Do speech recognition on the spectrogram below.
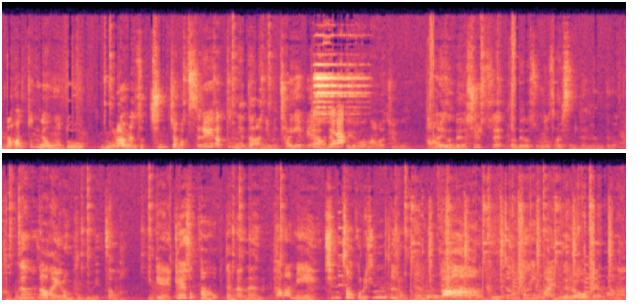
나 같은 경우도 롤하면서 진짜 막 쓰레기 같은 애들 아니면 자기 비할 때가. 되게 많아가지고. 아 이거 내가 실수했다. 내가 좀 더 잘했으면 됐는데 막 가끔가다 이런 부분이 있잖아. 이게 계속 반복되면은 사람이 심적으로 힘들어. 네, 뭔가 긍정적인 마인드를 얻을 만한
